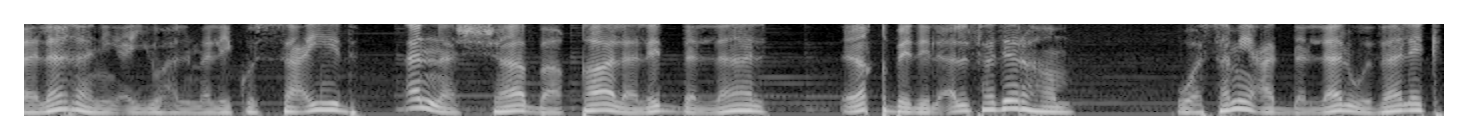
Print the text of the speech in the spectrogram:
بلغني أيها الملك السعيد أن الشاب قال للدلال اقبض الألف درهم. وسمع الدلال ذلك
